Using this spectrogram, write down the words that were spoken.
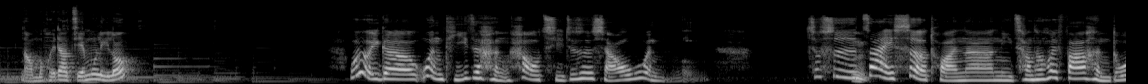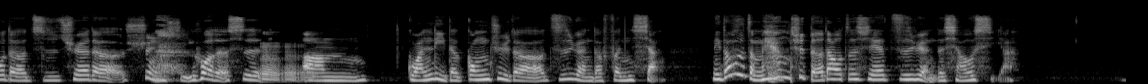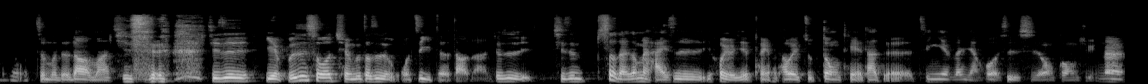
那我们回到节目里喽。我有一个问题一直很好奇，就是想要问你，就是在社团呢，嗯、你常常会发很多的职缺的讯息，或者是嗯，嗯，嗯管理的工具的资源的分享，你都是怎么样去得到这些资源的消息啊？怎么得到吗？其实 其实也不是说全部都是我自己得到的啊，就是其实社团上面还是会有一些朋友，他会主动贴他的经验分享或者是使用工具，那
